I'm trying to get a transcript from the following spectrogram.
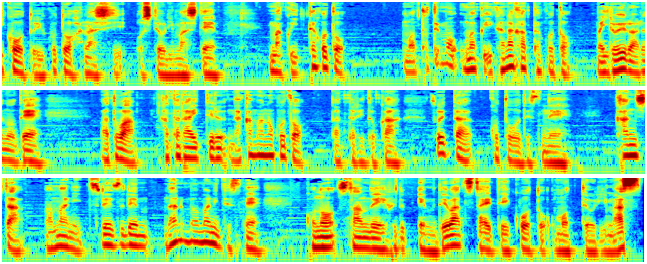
いこうということを話をしておりましてうまくいったこと、まあ、とてもうまくいかなかったこといろいろあるのであとは働いてる仲間のことだったりとかそういったことをですね感じたままにつれづれなるままにですねこのスタンド FM では伝えていこうと思っております。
